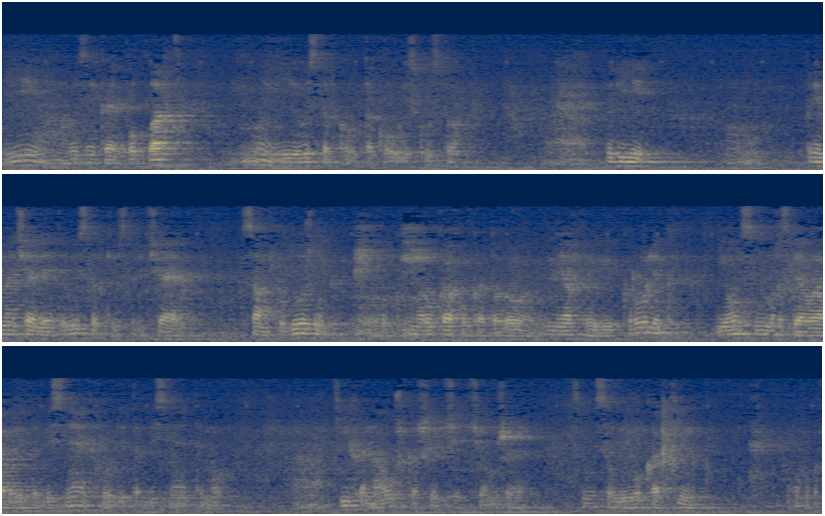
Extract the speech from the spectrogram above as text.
И возникает поп-арт, ну и выставка вот такого искусства. При, при начале этой выставки встречаем сам художник, на руках у которого мертвый кролик, и он с ним разговаривает, объясняет, ходит, объясняет ему а, тихо на ушко шепчет, в чем же смысл его картин. Вот.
